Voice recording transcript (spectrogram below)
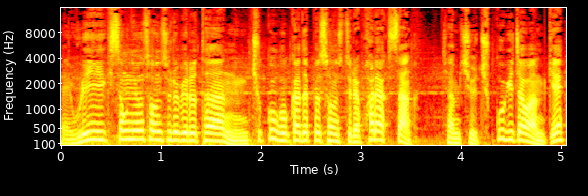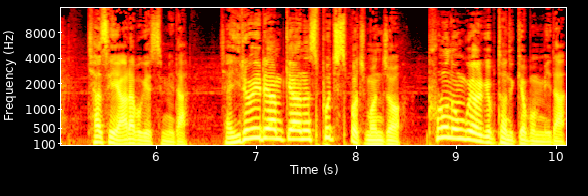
네, 우리 기성용 선수를 비롯한 축구 국가대표 선수들의 활약상 잠시 후 축구 기자와 함께 자세히 알아보겠습니다. 자, 일요일에 함께하는 스포츠 스포츠 먼저 프로농구 열기부터 느껴봅니다.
